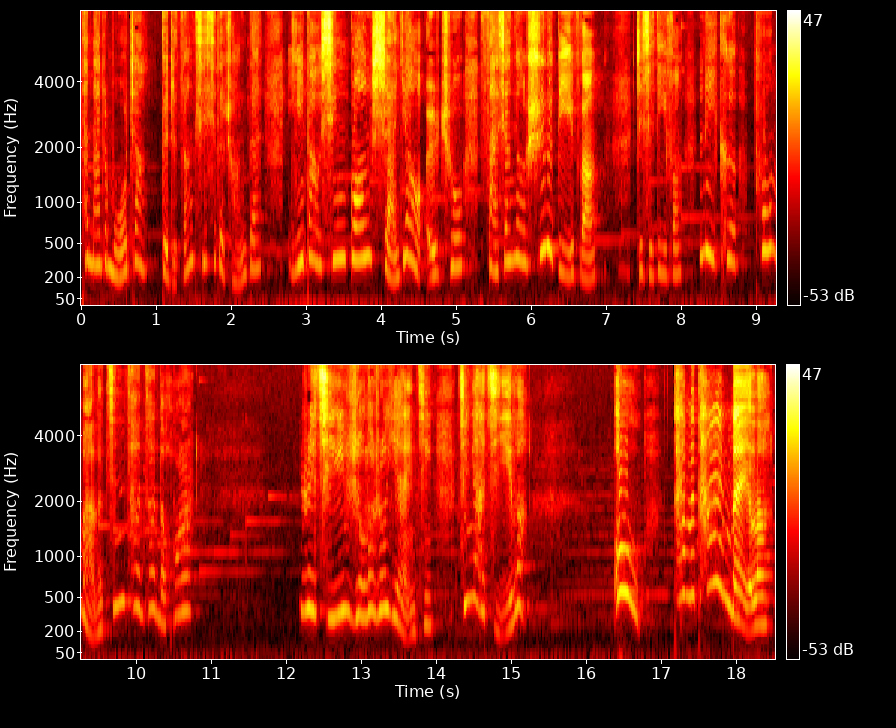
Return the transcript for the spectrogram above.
他拿着魔杖，对着脏兮兮的床单，一道星光闪耀而出，洒向尿湿的地方。这些地方立刻铺满了金灿灿的花。瑞奇揉了揉眼睛，惊讶极了：“哦，它们太美了，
